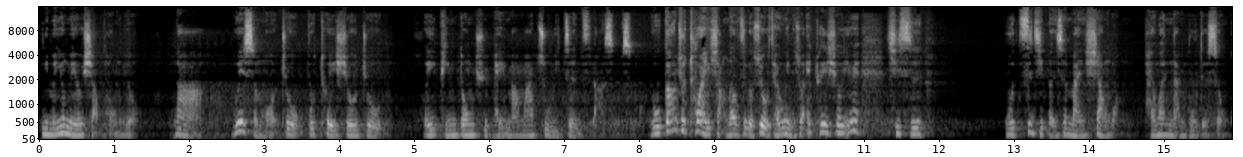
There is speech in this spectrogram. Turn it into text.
你们又没有小朋友，那为什么就不退休，就回屏东去陪妈妈住一阵子啊？什么什么？我刚刚就突然想到这个，所以我才问你说，哎，退休？因为其实我自己本身蛮向往台湾南部的生活，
